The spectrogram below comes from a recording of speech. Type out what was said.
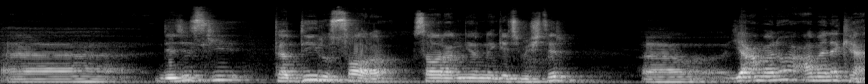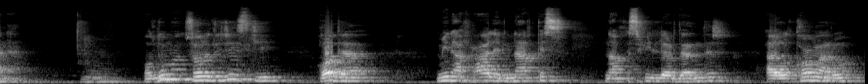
eee, diyeceğiz ki tebdilu Sara Sara'nın yerine geçmiştir. Eee, Ya'malu amele kâne. Oldu mu? Sonra diyeceğiz ki gada min af'alil nakis nakis fiillerdendir. El kameru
